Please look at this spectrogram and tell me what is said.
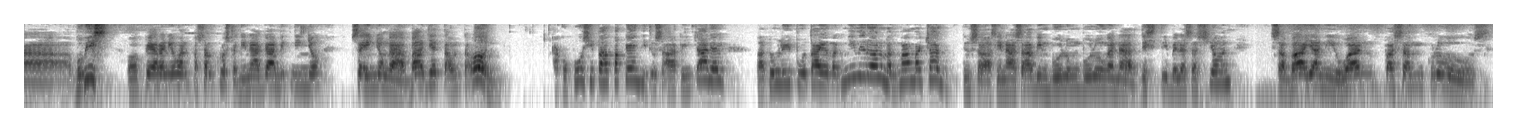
ah, buwis o pera ni Juan Pasang Cruz na ginagamit ninyo sa inyong ah, budget taon-taon. Ako po si Papa Ken dito sa aking channel. Patuloy po tayo magmimiron, magmamatsyag dun sa sinasabing bulong-bulungan na destabilisasyon sa bayan ni Juan Pasang Cruz.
